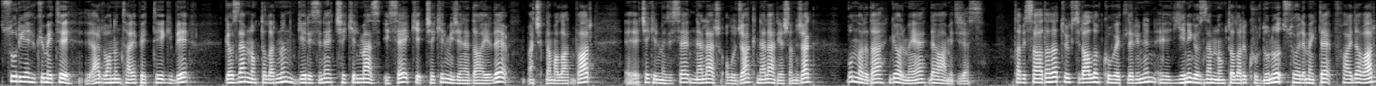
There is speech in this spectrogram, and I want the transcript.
Suriye hükümeti Erdoğan'ın talep ettiği gibi gözlem noktalarının gerisine çekilmez ise ki çekilmeyeceğine dair de açıklamalar var. E, çekilmez ise neler olacak, neler yaşanacak bunları da görmeye devam edeceğiz. Tabi sahada da Türk Silahlı Kuvvetleri'nin e, yeni gözlem noktaları kurduğunu söylemekte fayda var.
